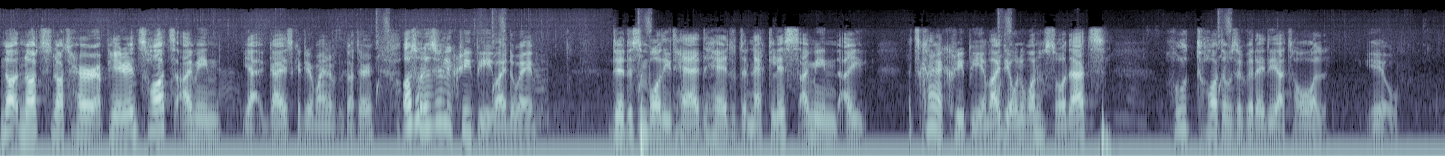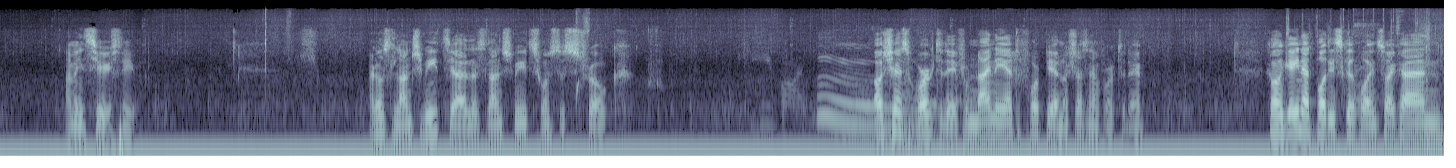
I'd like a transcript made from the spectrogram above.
not not not her appearance hot. I mean, yeah, guys, get your mind off the gutter. Also, this is really creepy, by the way. The disembodied head, head with the necklace. I mean, I It's kind of creepy. Am I the only one who saw that? Who thought it was a good idea at all? Ew. I mean, seriously. Are those lunch meats? Yeah, that's lunch meat. She wants to stroke. Oh, she has work today from 9 a.m. to 4 p.m. No, she doesn't have work today. Come on, gain that body skill point so I can...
